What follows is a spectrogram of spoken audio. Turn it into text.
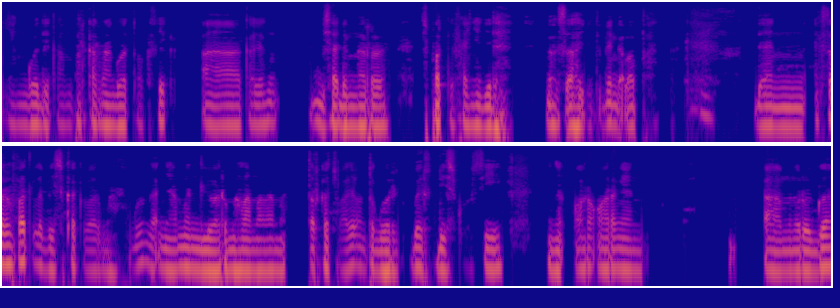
yang gue ditampar karena gue toxic uh, kalian bisa denger Spotify-nya aja deh. Nggak usah YouTube nggak apa-apa dan ekstrovert lebih suka keluar rumah. Gue nggak nyaman di luar rumah lama-lama terkecuali untuk ber berdiskusi dengan orang-orang yang uh, menurut gue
